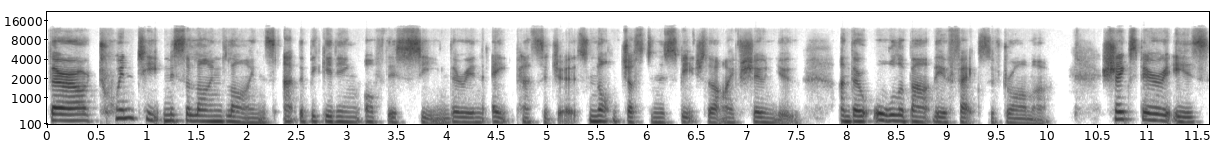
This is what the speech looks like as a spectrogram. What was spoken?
There are 20 misaligned lines at the beginning of this scene. They're in eight passages, not just in the speech that I've shown you. And they're all about the effects of drama. Shakespeare is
